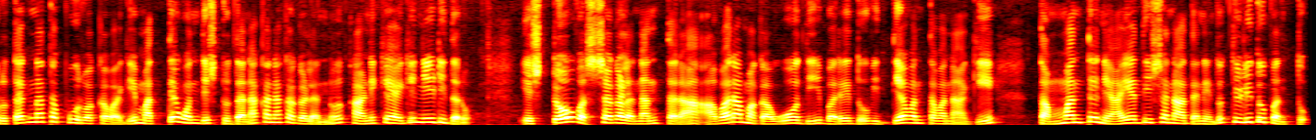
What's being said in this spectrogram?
ಕೃತಜ್ಞತಾಪೂರ್ವಕವಾಗಿ ಮತ್ತೆ ಒಂದಿಷ್ಟು ದನಕನಕಗಳನ್ನು ಕಾಣಿಕೆಯಾಗಿ ನೀಡಿದರು. ಎಷ್ಟೋ ವರ್ಷಗಳ ನಂತರ ಅವರ ಮಗ ಓದಿ ಬರೆದು ವಿದ್ಯಾವಂತವನಾಗಿ ತಮ್ಮಂತೆ ನ್ಯಾಯಾಧೀಶನಾದನೆಂದು ತಿಳಿದು ಬಂತು.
